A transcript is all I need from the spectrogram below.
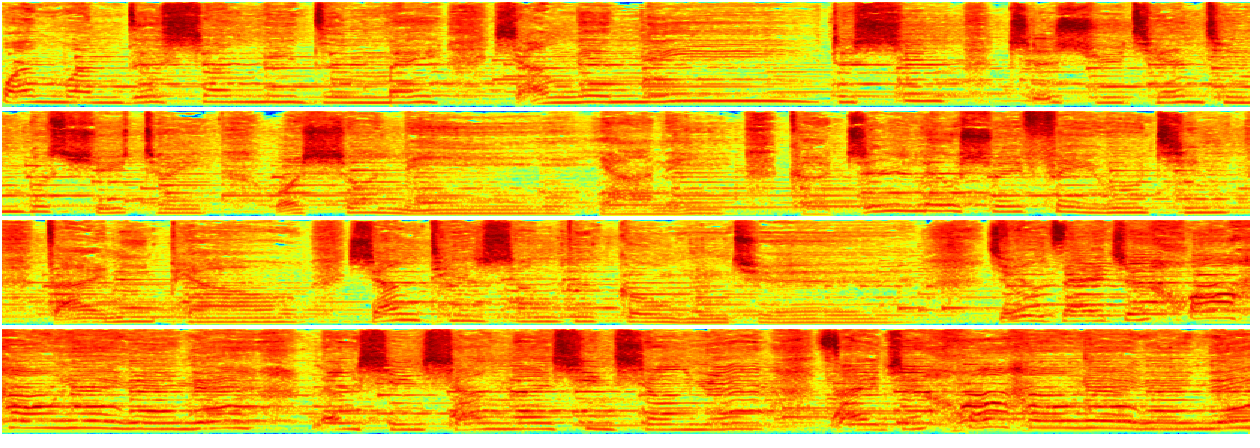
缓缓的想你的美，想念你。的心只需前进，不许退。我说你呀你，可知流水非无情，带你飘向天上的宫阙。就在这花好月圆夜，两心相爱心相悦。在这花好月圆夜，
